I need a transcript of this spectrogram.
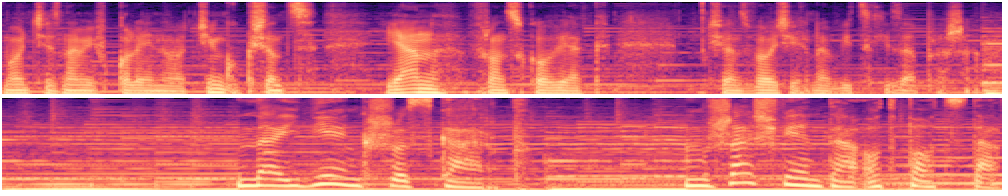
bądźcie z nami w kolejnym odcinku. Ksiądz Jan Frąckowiak, ksiądz Wojciech Nowicki, zapraszamy. Największy skarb. Msza święta od podstaw.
